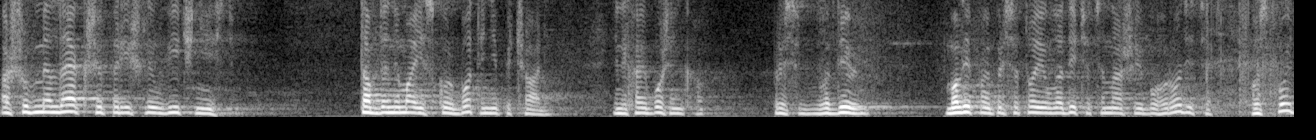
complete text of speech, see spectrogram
а щоб ми легше перейшли в вічність, там, де немає скорботи, ні печалі. І нехай Боженька прис- влади, молитвами Пресвятої Владичиці нашої Богородиці, Господь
